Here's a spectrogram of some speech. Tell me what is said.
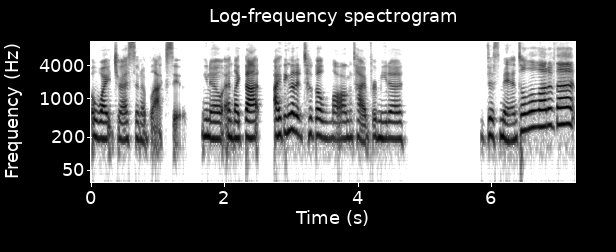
a white dress and a black suit, you know, and like that. I think that it took a long time for me to dismantle a lot of that.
